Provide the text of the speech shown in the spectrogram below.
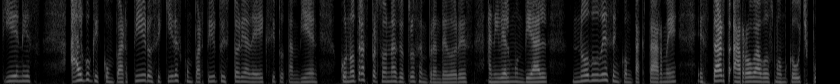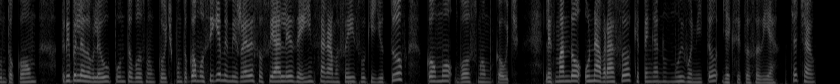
tienes algo que compartir o si quieres compartir tu historia de éxito también con otras personas de otros emprendedores a nivel mundial, no dudes en contactarme start@bossmomcoach.com www.bossmomcoach.com o sígueme en mis redes sociales de Instagram, Facebook y YouTube como Boss Les mando un abrazo, que tengan un muy bonito y exitoso día. Chao, chao.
